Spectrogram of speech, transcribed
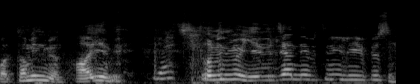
Bak tam inmiyorsun. Hain. Geç. Tam inmiyorsun. Yenileceksin diye bütün hileyi yapıyorsun.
